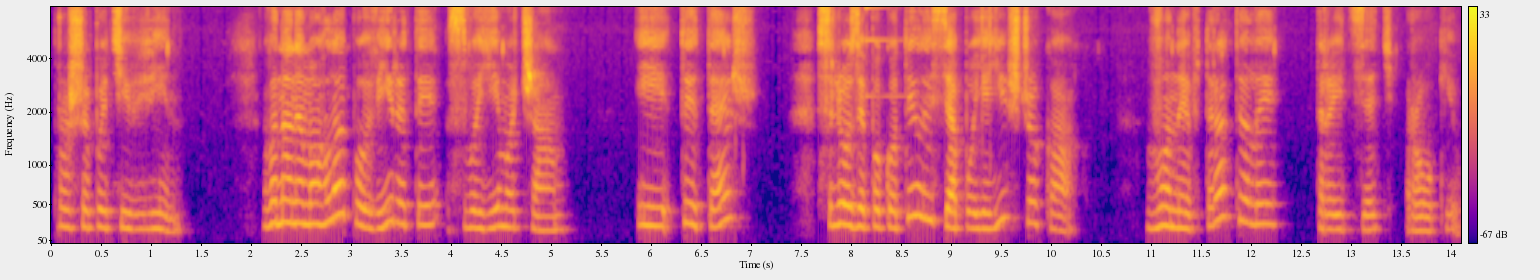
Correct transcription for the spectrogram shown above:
прошепотів він. Вона не могла повірити своїм очам. І ти теж? Сльози покотилися по її щоках. Вони втратили 30 років,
